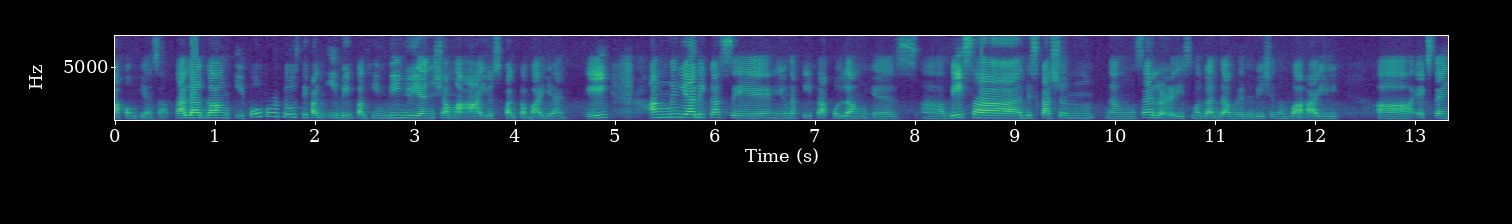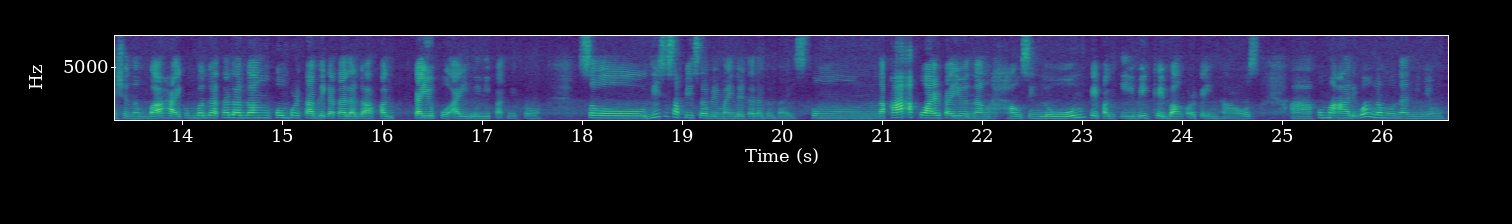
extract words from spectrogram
pakumpiyansa. Talagang ipo-foreclose ni pag-ibig pag hindi nyo yan siya maayos pagkabayad. Okay? Ang nangyari kasi, yung nakita ko lang is, uh, based sa discussion ng seller is maganda ang renovation ng bahay, uh, extension ng bahay. Kumbaga talagang komportable ka talaga pag kayo po ay lilipat nito. So, this is a piece of reminder talaga guys. Kung naka-acquire kayo ng housing loan, kay pag-ibig, kay bank, or kay in-house, uh, kung maaari, wag lang muna ninyong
